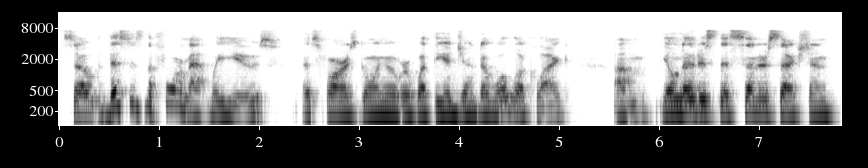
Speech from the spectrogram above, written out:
So this is the format we use as far as going over what the agenda will look like. Um, you'll notice this center section.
